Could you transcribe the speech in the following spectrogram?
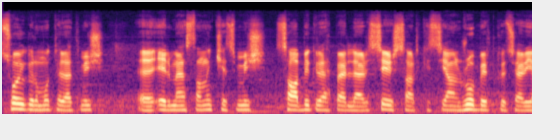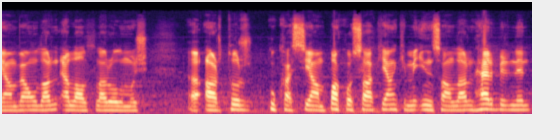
soyqırımı törətmiş ə, Ermənistanın keçmiş sabiq rəhbərləri Serj Sarkisyan, Robert Köçəryan və onların əlaltıları olmuş ə, Artur Qukasyan, Bako Sakyan kimi insanların hər birinin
